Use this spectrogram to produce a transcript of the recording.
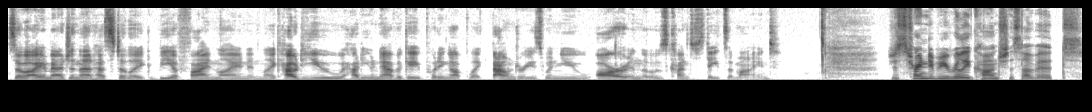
So I imagine that has to like be a fine line and like how do you how do you navigate putting up like boundaries when you are in those kinds of states of mind? just trying to be really conscious of it.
